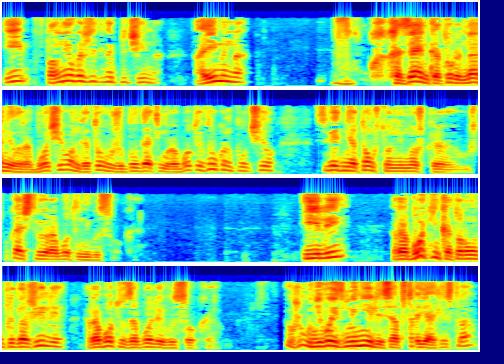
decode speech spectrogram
и вполне уважительная причина, а именно хозяин, который нанял рабочего, он готов уже был дать ему работу, и вдруг он получил сведения о том, что он немножко, что качество его работы невысокое. Или работник, которому предложили работу за более высокое. У него изменились обстоятельства,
